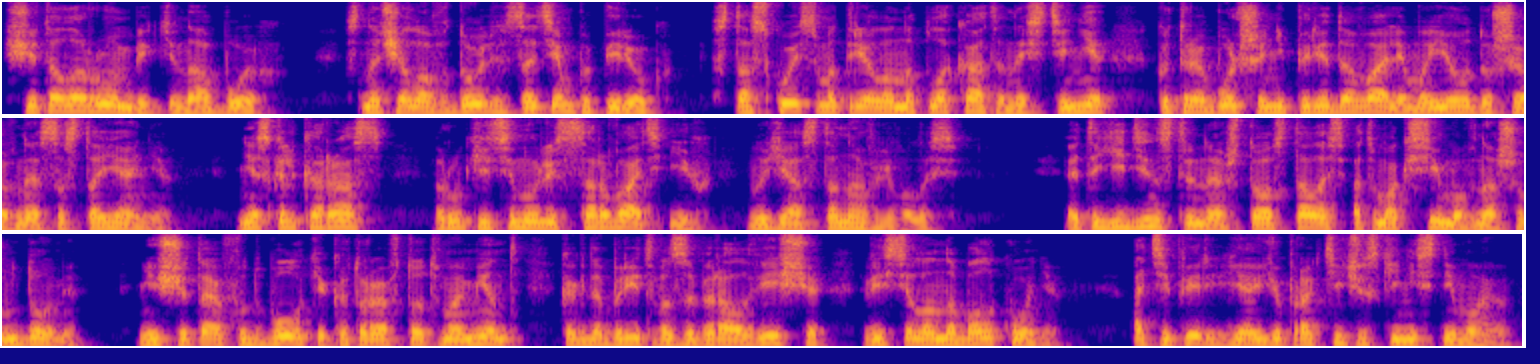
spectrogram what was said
Считала ромбики на обоях. Сначала вдоль, затем поперек. С тоской смотрела на плакаты на стене, которые больше не передавали мое душевное состояние. Несколько раз руки тянулись сорвать их, но я останавливалась. Это единственное, что осталось от Максима в нашем доме, не считая футболки, которая в тот момент, когда Бритва забирал вещи, висела на балконе, а теперь я ее практически не снимаю.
